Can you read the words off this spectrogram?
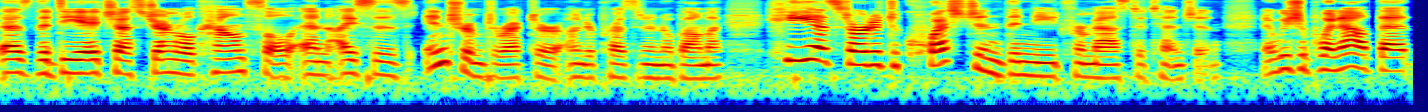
as the DHS General Counsel and ICE's interim director under President Obama, he has started to question the need for mass detention. And we should point out that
